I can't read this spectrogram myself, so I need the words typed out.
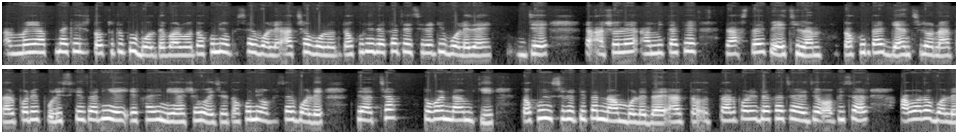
আমি- আপনাকে ততটুকু বলতে পারব। তখনই অফিসার বলে আচ্ছা বলুন। তখনই দেখা যায় ছেলেটি বলে দেয় যে, আসলে আমি তাকে রাস্তায় পেয়েছিলাম, তখন তার জ্ঞান ছিল না। তারপরে পুলিশকে জানিয়ে এখানে নিয়ে আসা হয়েছে। তখনই অফিসার বলে যে আচ্ছা তোমার নাম কি? তখন ছেলেটি তার নাম বলে দেয়। আর তারপরে দেখা যায় যে অফিসার আবারও বলে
